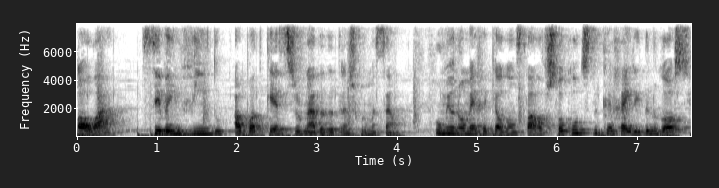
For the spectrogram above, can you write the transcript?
Olá, seja bem-vindo ao podcast Jornada da Transformação. O meu nome é Raquel Gonçalves, sou coach de carreira e de negócio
